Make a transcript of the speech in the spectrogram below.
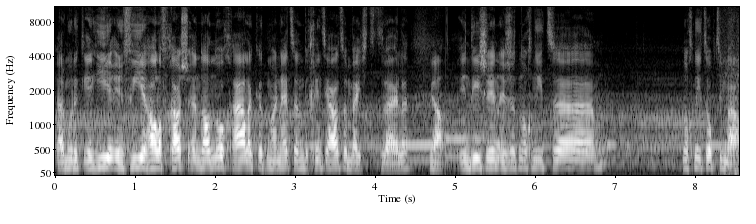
ja, dan moet ik hier in vier half gas en dan nog haal ik het maar net en begint die auto een beetje te dweilen. Ja. In die zin is het nog niet, uh, nog niet optimaal.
